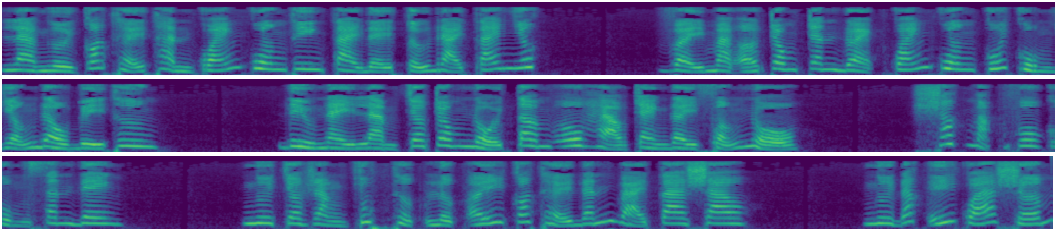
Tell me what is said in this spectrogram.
Là người có thể thành quán quân thiên tài đệ tử đại tái nhất. Vậy mà ở trong tranh đoạt quán quân cuối cùng dẫn đầu bị thương. Điều này làm cho trong nội tâm ô hạo tràn đầy phẫn nộ. Sắc mặt vô cùng xanh đen. Ngươi cho rằng chút thực lực ấy có thể đánh bại ta sao? Ngươi đắc ý quá sớm.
